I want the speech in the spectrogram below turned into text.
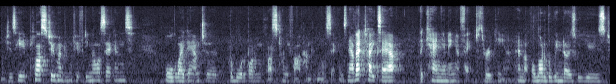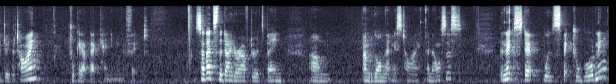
which is here, plus 250 milliseconds, all the way down to the water bottom plus 2500 milliseconds. Now that takes out the canyoning effect through here, and a lot of the windows we used to do the tying took out that canyoning effect. So that's the data after it's been um, undergone that mistie analysis. The next step was spectral broadening.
